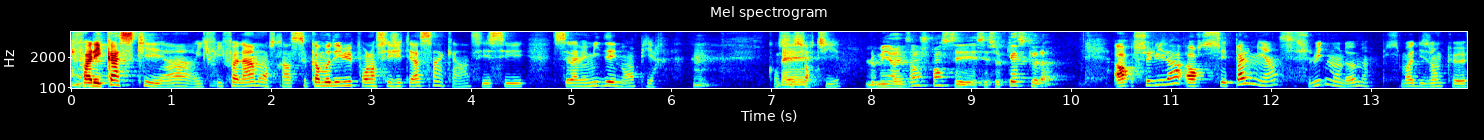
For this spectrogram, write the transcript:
il fallait casquer, hein, il, il fallait un monstre. hein. C'est comme au début pour lancer GTA V, hein. c'est- la même idée, mais en pire. Hmm. Quand Mais- c'est sorti. le meilleur exemple, je pense, c'est ce casque-là. Alors celui-là, alors c'est pas le mien, c'est celui de mon homme. Parce que moi, disons que qu'il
